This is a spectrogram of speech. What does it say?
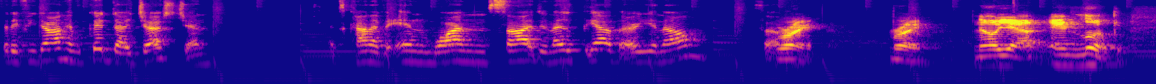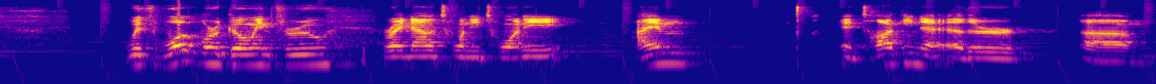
but if you don't have good digestion it's kind of in one side and out the other you know? So. Right right. No yeah and look with what we're going through right now in 2020 i'm and talking to other um,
